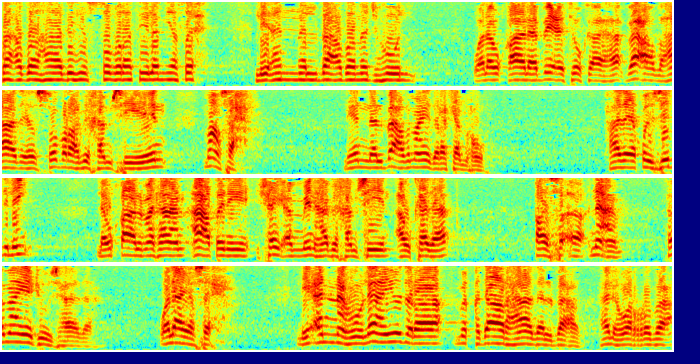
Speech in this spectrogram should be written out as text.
بعض هذه الصبرة لم يصح لأن البعض مجهول. ولو قال بعتك بعض هذه الصبرة بخمسين ما صح لأن البعض ما يدرى كم هو. هذا يقول زد لي لو قال مثلا أعطني شيئا منها بخمسين أو كذا قال نعم فما يجوز هذا ولا يصح لأنه لا يدرى مقدار هذا البعض هل هو الربع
